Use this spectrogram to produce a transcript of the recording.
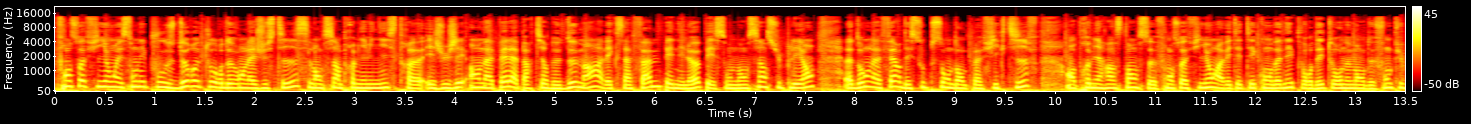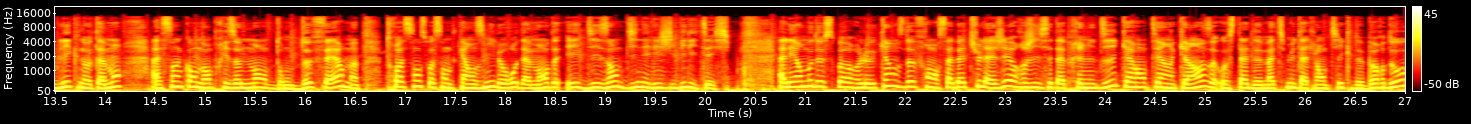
François Fillon et son épouse de retour devant la justice. L'ancien Premier ministre est jugé en appel à partir de demain avec sa femme Pénélope et son ancien suppléant dans l'affaire des soupçons d'emploi fictif. En première instance, François Fillon avait été condamné pour détournement de fonds publics, notamment à 5 ans d'emprisonnement, dont deux fermes, 375 000 euros d'amende et 10 ans d'inéligibilité. Allez, en mot de sport, le 15 de France a battu la Géorgie cet après-midi, 41-15, au stade Matmut Atlantique de Bordeaux.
